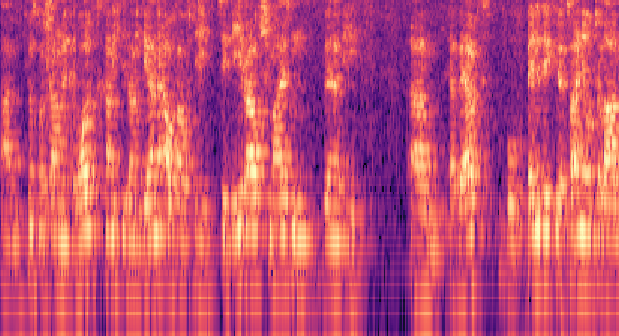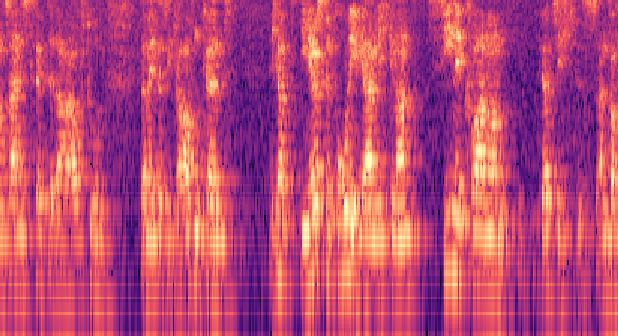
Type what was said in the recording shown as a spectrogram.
Ähm, ich muss mal schauen, wenn ihr wollt, kann ich die dann gerne auch auf die CD raufschmeißen, wenn er die ähm, erwerbt, wo Benedikt wird seine Unterlagen, seine Skripte darauf tun, damit ihr sie brauchen könnt. Ich habe die erste Folie hier eigentlich genannt, sine qua non. Hört sich, das einfach,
